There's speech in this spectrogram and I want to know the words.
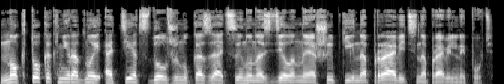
Но кто, как не родной отец, должен указать сыну на сделанные ошибки и направить на правильный путь?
